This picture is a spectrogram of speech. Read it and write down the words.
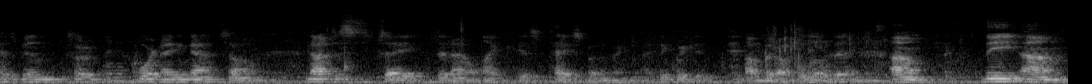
has been sort of coordinating that, so not to say that I don't like his taste, but I mean, I think we could up it up a little bit. Um, The, um,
